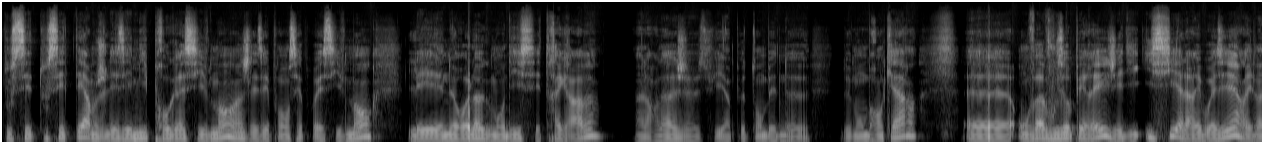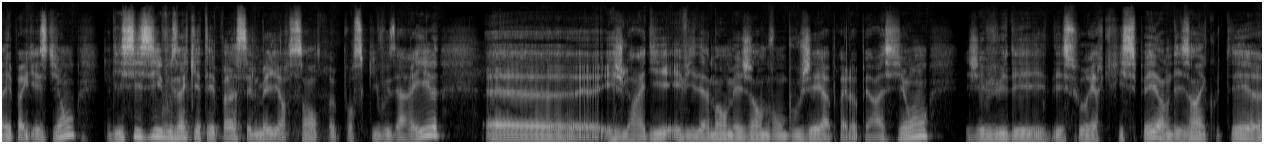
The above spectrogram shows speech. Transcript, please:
tous, ces, tous ces termes, je les ai mis progressivement, hein, je les ai prononcés progressivement. Les neurologues m'ont dit c'est très grave. Alors là, je suis un peu tombé de, de mon brancard. Euh, on va vous opérer. J'ai dit ici à la Réboisière, il n'en est pas question. Il dit si, si, vous inquiétez pas, c'est le meilleur centre pour ce qui vous arrive. Euh, et je leur ai dit évidemment, mes jambes vont bouger après l'opération. J'ai vu des, des sourires crispés en me disant écoutez,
